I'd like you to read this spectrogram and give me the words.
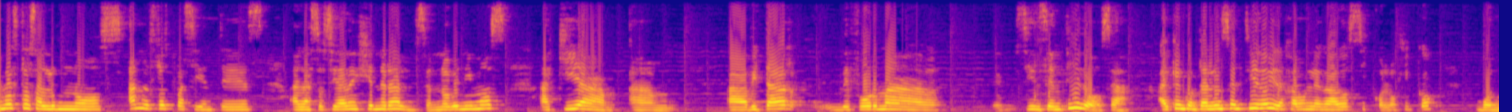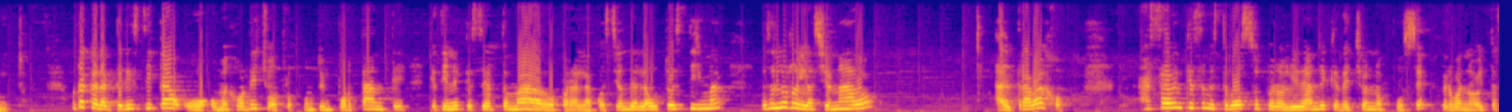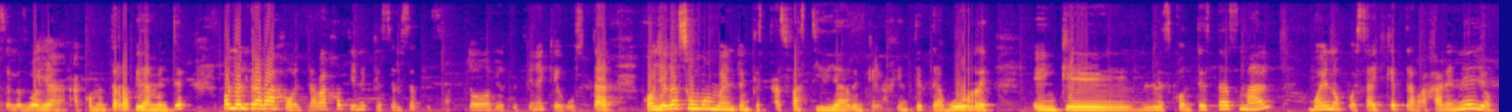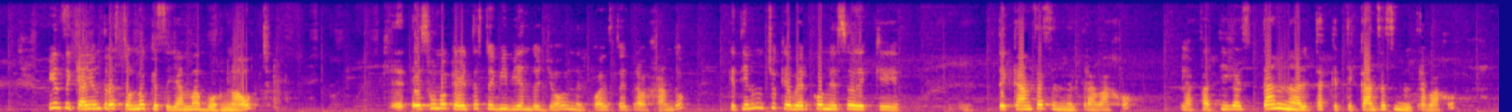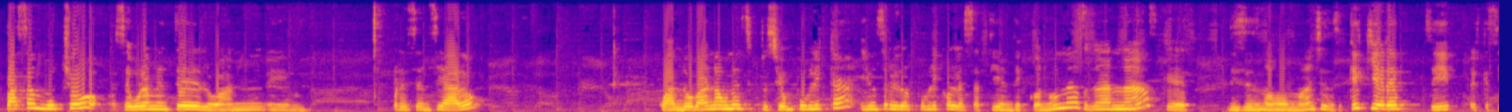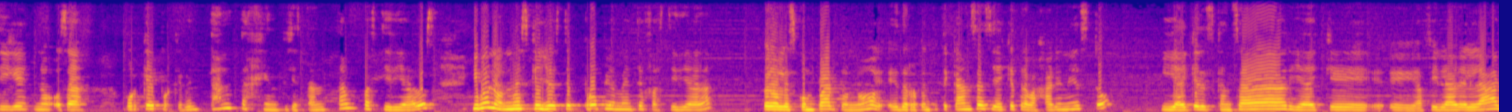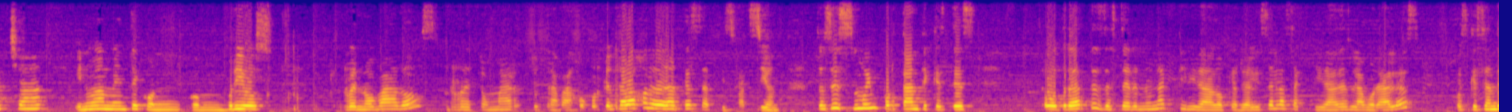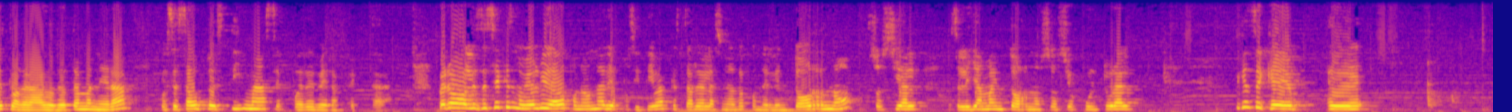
nuestros alumnos, a nuestros pacientes, a la sociedad en general. O sea, no venimos aquí a, habitar de forma eh, sin sentido. O sea, hay que encontrarle un sentido y dejar un legado psicológico bonito. Otra característica, o, mejor dicho, otro punto importante que tiene que ser tomado para la cuestión de la autoestima, pues es lo relacionado al trabajo. Ah, ¿saben que se me estaba súper olvidando y que de hecho no puse? Pero bueno, ahorita se los voy a, comentar rápidamente. Bueno, el trabajo, el trabajo tiene que ser satisfactorio, te tiene que gustar. Cuando llegas a un momento en que estás fastidiado, en que la gente te aburre, en que les contestas mal, bueno, pues hay que trabajar en ello. Fíjense que hay un trastorno que se llama burnout. Es uno que ahorita estoy viviendo yo, en el cual estoy trabajando, que tiene mucho que ver con eso de que te cansas en el trabajo, la fatiga es tan alta que te cansas en el trabajo. Pasa mucho, seguramente lo han em, presenciado, cuando van a una institución pública y un servidor público les atiende con unas ganas que dices, no manches, ¿qué quiere? Sí, el que sigue, no, o sea, ¿por qué? Porque ven tanta gente y están tan fastidiados. Y bueno, no es que yo esté propiamente fastidiada, pero les comparto, ¿no? Eh, de repente te cansas y hay que trabajar en esto y hay que descansar y hay que eh, afilar el hacha y nuevamente con, con bríos renovados retomar tu trabajo, porque el trabajo debe darte satisfacción. Entonces es muy importante que estés o trates de estar en una actividad o que realices las actividades laborales, pues que sean de tu agrado. De otra manera, pues esa autoestima se puede ver afectada. Pero les decía que me había olvidado poner una diapositiva que está relacionada con el entorno social, se le llama entorno sociocultural. Fíjense que eh,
